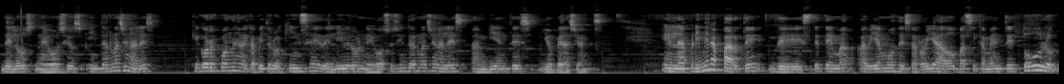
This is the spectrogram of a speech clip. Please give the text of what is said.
de los negocios internacionales, que corresponden al capítulo 15 del libro Negocios Internacionales, Ambientes y Operaciones. En la primera parte de este tema habíamos desarrollado básicamente todo lo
